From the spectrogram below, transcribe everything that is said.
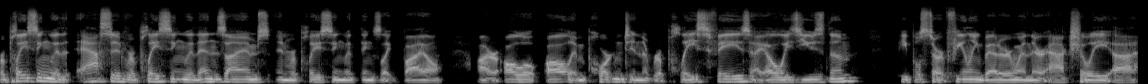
replacing with acid, replacing with enzymes, and replacing with things like bile are all all important in the replace phase. I always use them. People start feeling better when they're actually uh,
